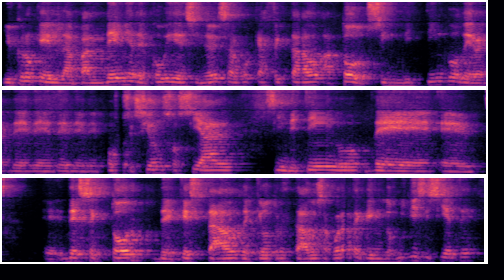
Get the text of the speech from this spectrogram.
Yo creo que la pandemia del COVID-19 es algo que ha afectado a todos, sin distingo de, de, de, de posición social, sin distingo eh, de, sector, de qué estados, de qué otros estados. Acuérdate que en 2017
